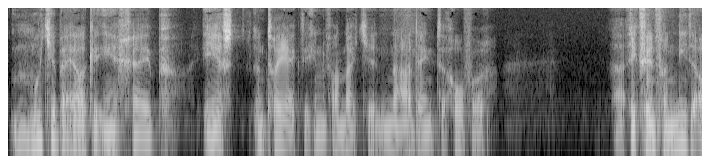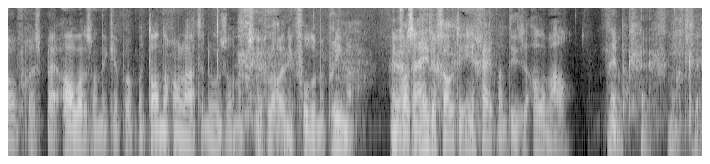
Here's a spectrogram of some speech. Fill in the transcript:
moet je bij elke ingreep eerst een traject in van dat je nadenkt over uh, ik vind van niet overigens bij alles, want ik heb ook mijn tanden gewoon laten doen zonder psycholoog en ik voelde me prima. En het was een hele grote ingreep, want dit is allemaal nep. Okay, okay.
